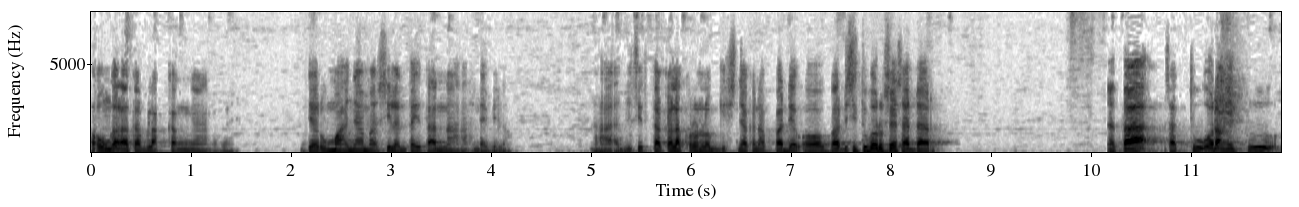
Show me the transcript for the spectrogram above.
tahu nggak latar belakangnya dia rumahnya masih lantai tanah dia bilang nah diceritakanlah kronologisnya kenapa dia oh di situ baru saya sadar Ternyata satu orang itu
